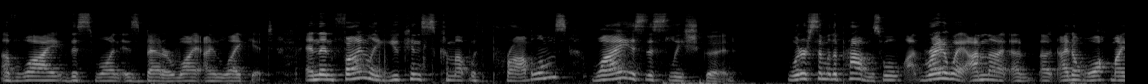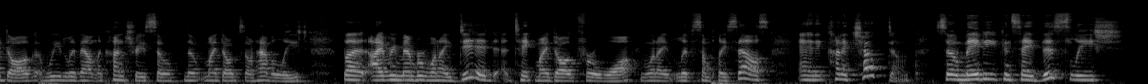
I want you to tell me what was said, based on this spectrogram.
of why this one is better, why I like it. And then finally, you can come up with problems. Why is this leash good? What are some of the problems? Well, right away, I'm not, a, a, I don't walk my dog. We live out in the country, so no, my dogs don't have a leash. But I remember when I did take my dog for a walk when I lived someplace else, and it kind of choked him. So maybe you can say this leash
